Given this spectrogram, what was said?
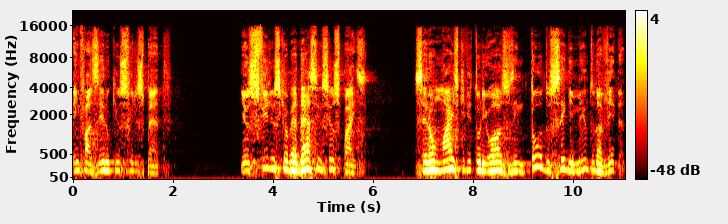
em fazer o que os filhos pedem. E os filhos que obedecem seus pais serão mais que vitoriosos em todo segmento da vida.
